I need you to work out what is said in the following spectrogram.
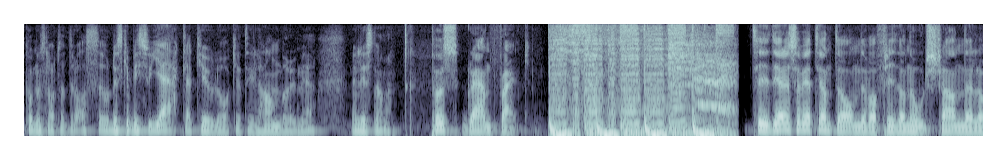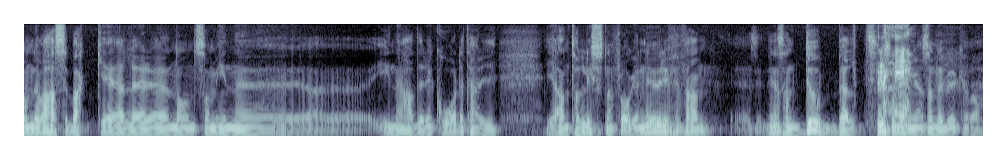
kommer snart att dras. Och det ska bli så jäkla kul att åka till Hamburg med, med lyssnarna. Puss Grand Frank. Tidigare så vet jag inte om det var Frida Nordstrand eller om det var Hasse Backe eller eh, någon som inne, eh, inne hade rekordet här i, i antal lyssnarfrågor. Nu är det för fan, det är nästan dubbelt så många som det brukar vara.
